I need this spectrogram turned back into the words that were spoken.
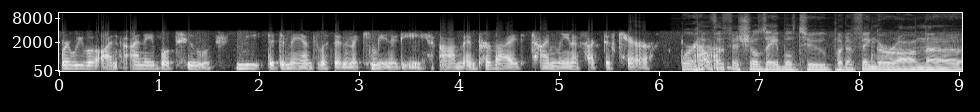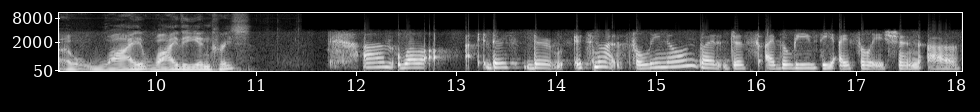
where we were un- unable to meet the demands within the community um, and provide timely and effective care. Were health um, officials able to put a finger on uh, why why the increase? Um, well, there's there. It's not fully known, but just I believe the isolation of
